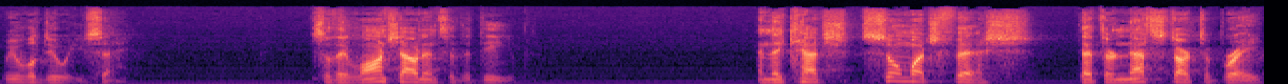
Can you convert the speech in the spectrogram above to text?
we will do what you say. So they launch out into the deep and they catch so much fish that their nets start to break.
